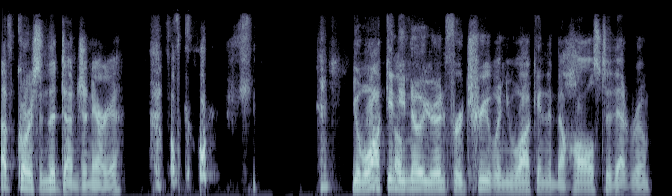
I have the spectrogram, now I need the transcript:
Of course, in the dungeon area, of course. you walk in, Oh. you know you're in for a treat when you walk in in the halls to that room,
